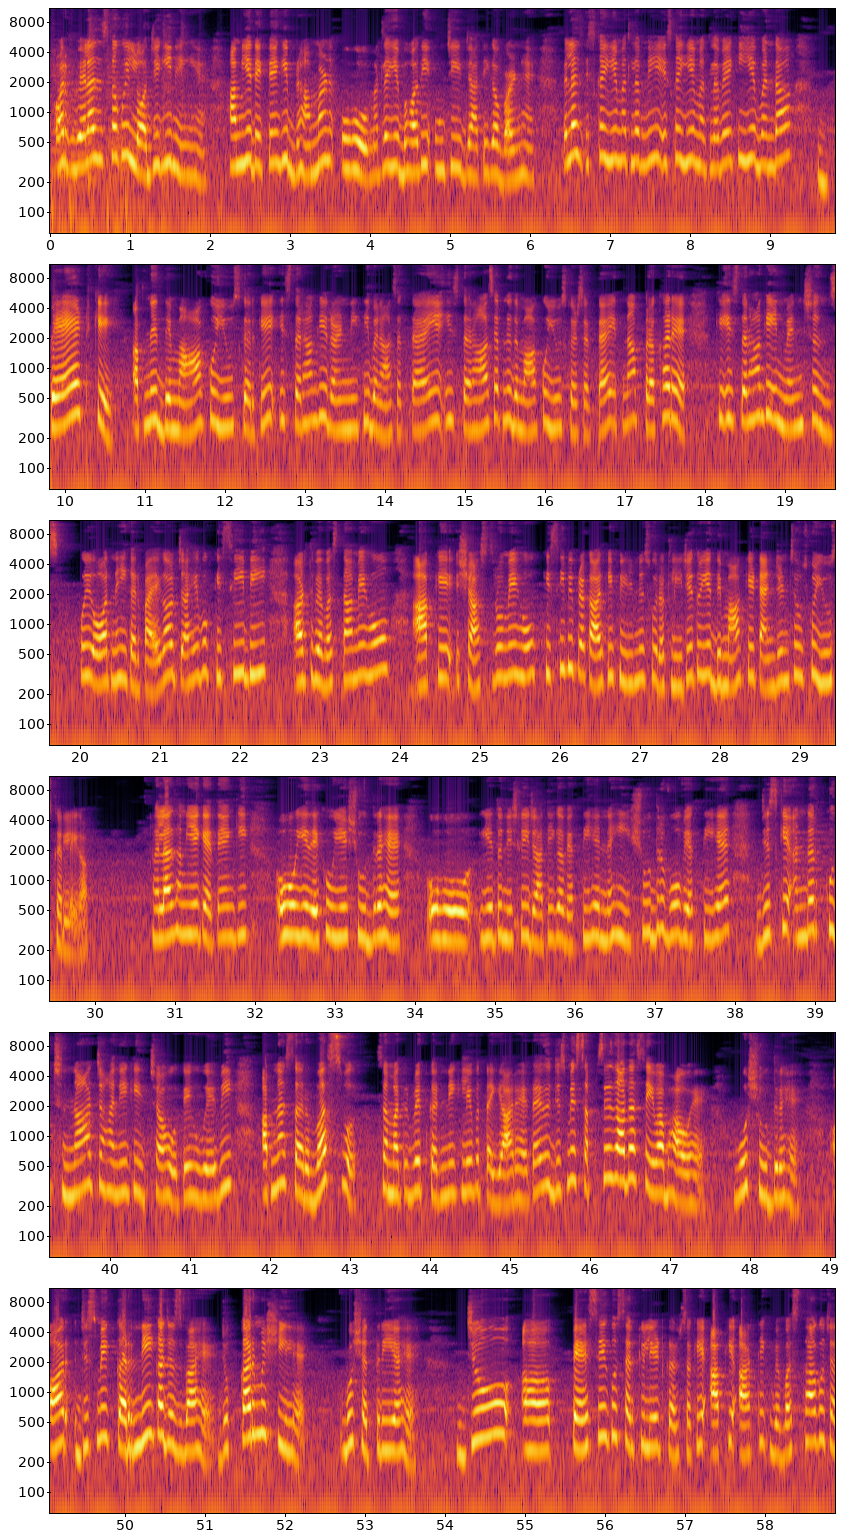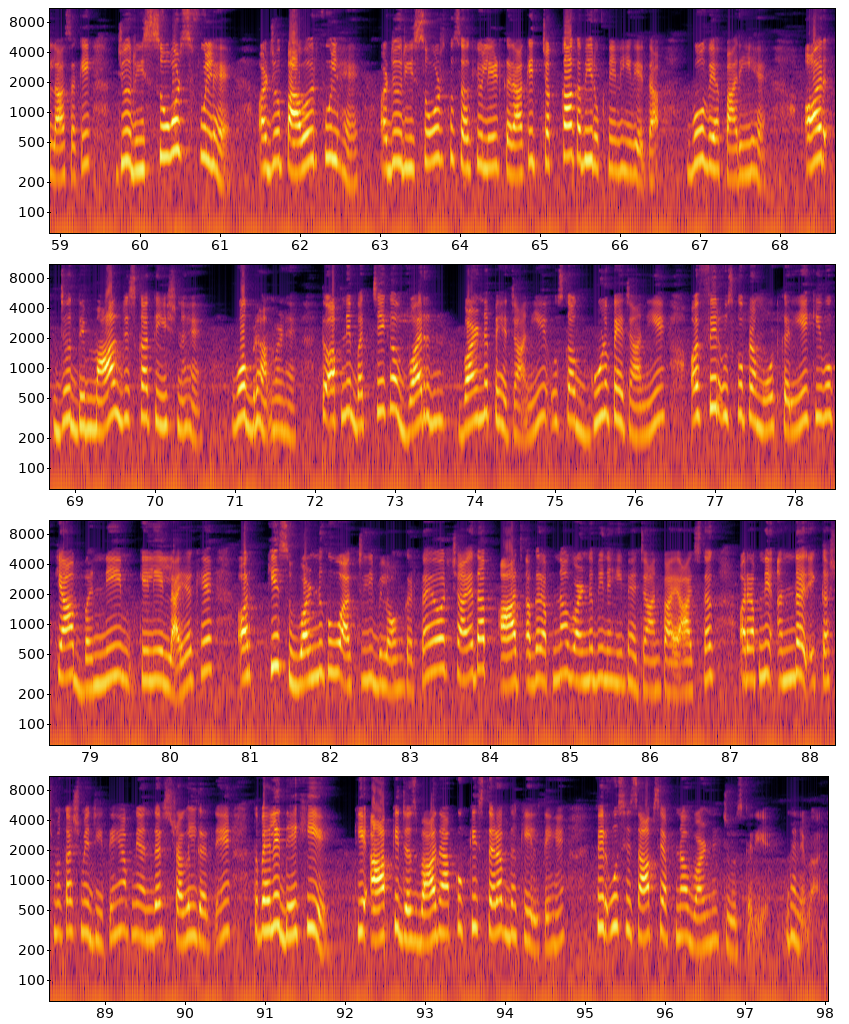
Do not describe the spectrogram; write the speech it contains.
और वेला इसका कोई लॉजिक ही नहीं है। हम ये देखते हैं कि ब्राह्मण, ओहो मतलब ये बहुत ही ऊँची जाति का वर्ण है। वेला इसका ये मतलब नहीं है, इसका ये मतलब है कि ये बंदा बैठ के अपने दिमाग को यूज़ करके इस तरह की रणनीति बना सकता है या इस तरह से अपने दिमाग को यूज़ कर सकता है। इतना प्रखर है कि इस तरह के इन्वेंशंस कोई और नहीं कर पाएगा और चाहे वो किसी भी अर्थव्यवस्था में हो, आपके शास्त्रों में हो, किसी भी प्रकार की फ़ील्ड में उसको रख लीजिए तो ये दिमाग के टेंजेंट से उसको यूज़ कर लेगा। फ़िलहाल हम ये कहते हैं कि, ओहो, ये देखो, ये शूद्र है। ओहो, ये तो निचली जाति का व्यक्ति है। नहीं, शूद्र वो व्यक्ति है जिसके अंदर कुछ ना चाहने की इच्छा होते हुए भी अपना सर्वस्व समर्पित करने के लिए वो तैयार रहता है। तो जिसमें सबसे ज़्यादा सेवा भाव है, वो शूद्र है। और जिसमें करने का जज्बा है जो कर्मशील है वो क्षत्रिय है जो आ, पैसे को सर्कुलेट कर सके आपकी आर्थिक व्यवस्था को चला सके जो रिसोर्सफुल है और जो पावरफुल है और जो रिसोर्स को सर्कुलेट करा के चक्का कभी रुकने नहीं देता वो व्यापारी है। और जो दिमाग जिसका तीक्ष्ण है वो ब्राह्मण है। तो अपने बच्चे का वर्ग वर्ण पहचानिए, उसका गुण पहचानिए और फिर उसको प्रमोट करिए कि वो क्या बनने के लिए लायक है और किस वर्ण को वो एक्चुअली बिलोंग करता है। और शायद आप आज अगर अपना वर्ण भी नहीं पहचान पाए आज तक और अपने अंदर एक कश्मकश में जीते हैं, अपने अंदर स्ट्रगल करते हैं तो पहले देखिए कि आपके जज्बात आपको किस तरफ़ धकेलते हैं। फिर उस हिसाब से अपना वर्ण चूज़ करिए। धन्यवाद।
